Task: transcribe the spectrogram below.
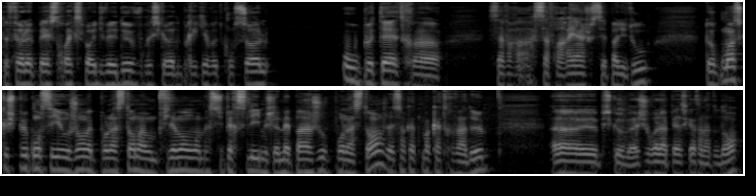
de faire le PS3 exploit IV2. Vous risquerez de briquer votre console. Ou peut-être euh, ça, fera, ça rien, je sais pas du tout. Donc moi ce que je peux conseiller aux gens, mais pour l'instant finalement ma Super Slim je la mets pas à jour pour l'instant, je laisse en 4.82 euh, puisque bah, j'aurai la PS4 en attendant.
